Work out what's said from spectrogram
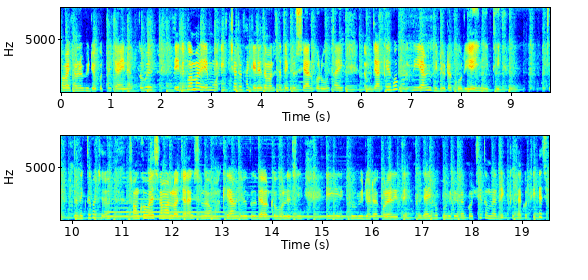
সবাই সামনে ভিডিও করতে চাই না। তবে এইটুকু আমার ইচ্ছাটা থাকে রে তোমাদের সাথে একটু শেয়ার করব। তাই যাকে হোক দিয়ে আমি ভিডিওটা করিয়েই নিই ঠিক তো দেখতে পাচ্ছ, শঙ্খ বলেছিলাম আমার লজ্জা লাগছিল আমাকে। আমি যেহেতু দেওয়ারকে বলেছি, এই একটু ভিডিওটা করে দিতে। তো যাই হোক ভিডিওটা করছি, তোমরা দেখতে থাকো, ঠিক আছে?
